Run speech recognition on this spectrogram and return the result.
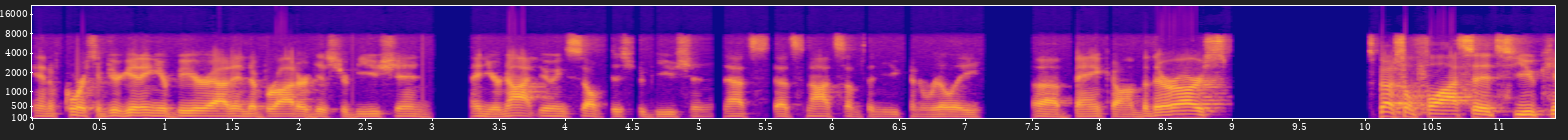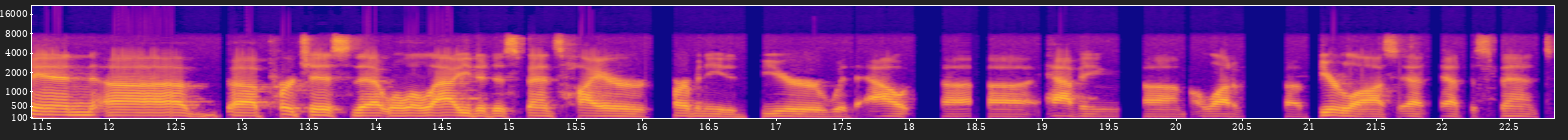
And of course, if you're getting your beer out into broader distribution and you're not doing self distribution, that's that's not something you can really uh, bank on. But there are special faucets you can uh, uh, purchase that will allow you to dispense higher carbonated beer without having um, a lot of uh, beer loss at, at dispense.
